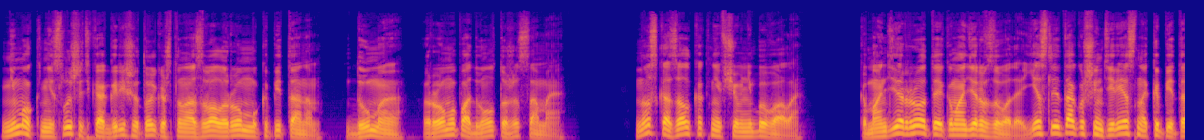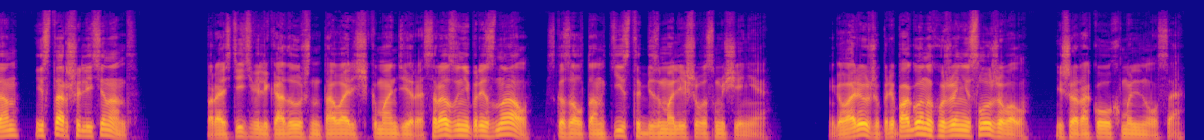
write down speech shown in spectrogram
Не мог не слышать, как Гриша только что назвал Рому капитаном. Думаю, Рома подумал то же самое. Но сказал, как ни в чем не бывало. «Командир роты и командир взвода. Если так уж интересно, капитан и старший лейтенант». «Простите великодушно, товарищ командиры, сразу не признал», — сказал танкист без малейшего смущения. «Говорю же, при погонах уже не служивал», — и широко ухмыльнулся.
